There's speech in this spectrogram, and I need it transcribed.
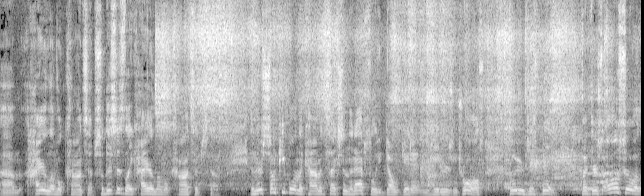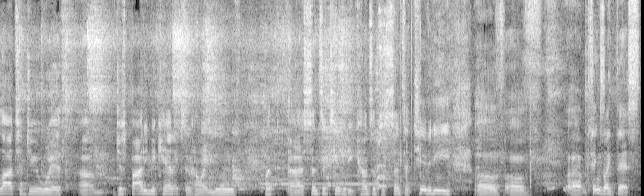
um, higher level concepts. So this is like higher level concept stuff. And there's some people in the comment section that absolutely don't get it, and haters and trolls. Oh, you're just big. But there's also a lot to do with um, just body mechanics and how I move, but uh, sensitivity, concepts of sensitivity, of of um, things like this.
